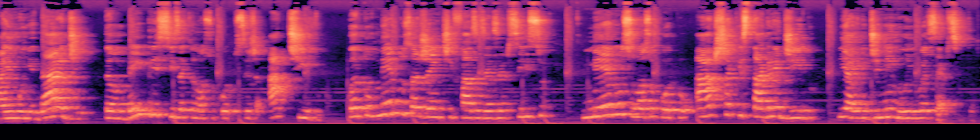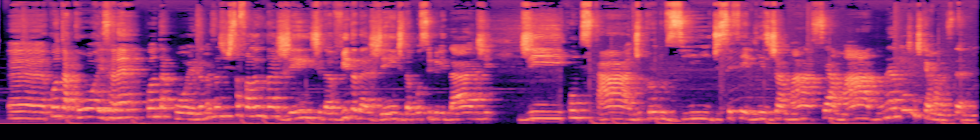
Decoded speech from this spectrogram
A imunidade também precisa que o nosso corpo seja ativo. Quanto menos a gente faz exercício, menos o nosso corpo acha que está agredido e aí diminui o exército. É, quanta coisa, né? Quanta coisa. Mas a gente está falando da gente, da vida da gente, da possibilidade de conquistar, de produzir, de ser feliz, de amar, ser amado, né? O que a gente quer mais, Dani?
